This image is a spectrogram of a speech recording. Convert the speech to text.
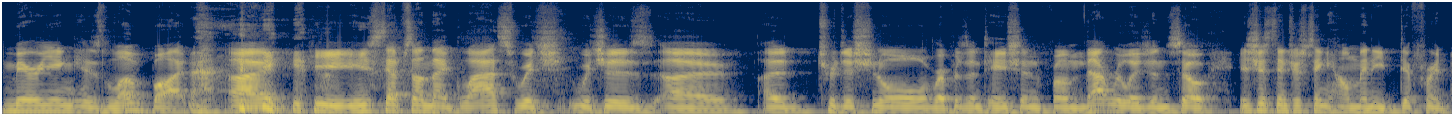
marrying his love bot, uh, he, he steps on that glass, which which is uh, a traditional representation from that religion. So it's just interesting how many different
